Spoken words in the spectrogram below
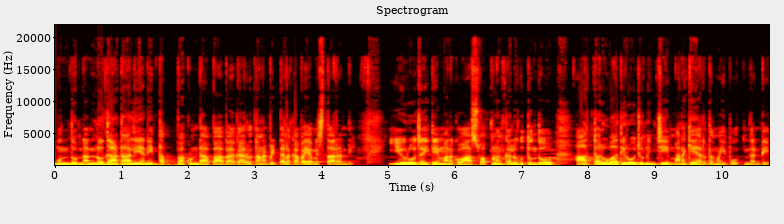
ముందు నన్ను దాటాలి అని తప్పకుండా బాబా గారు తన బిడ్డలకు అభయమిస్తారండి ఏ రోజైతే మనకు ఆ స్వప్నం కలుగుతుందో ఆ తరువాతి రోజు నుంచి మనకే అర్థమైపోతుందండి.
